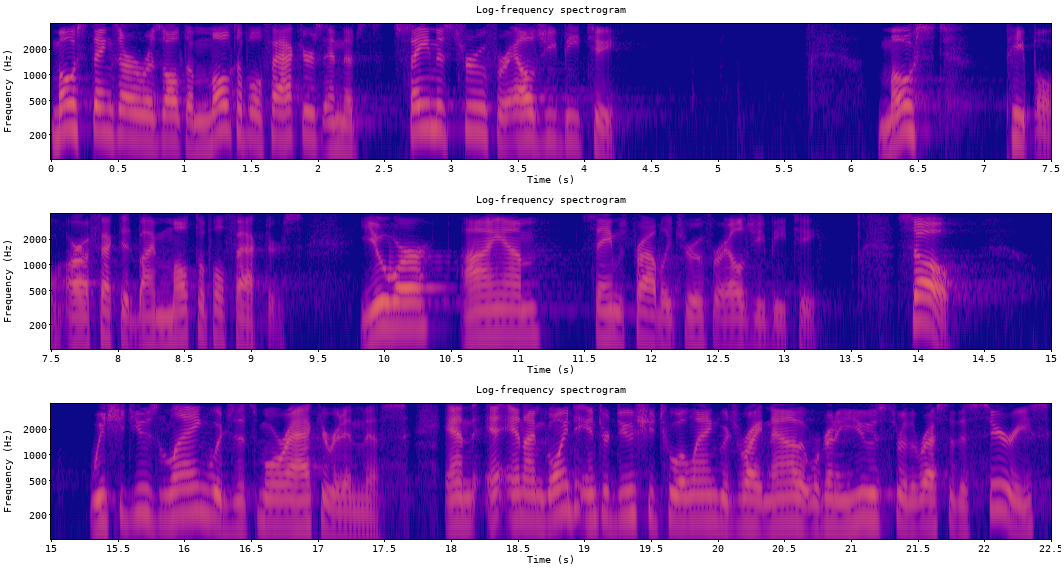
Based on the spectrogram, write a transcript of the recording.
Most things are a result of multiple factors, and the same is true for LGBT. Most people are affected by multiple factors. You were, I am, same is probably true for LGBT. So, we should use language that's more accurate in this. And, and I'm going to introduce you to a language right now that we're going to use through the rest of this series.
